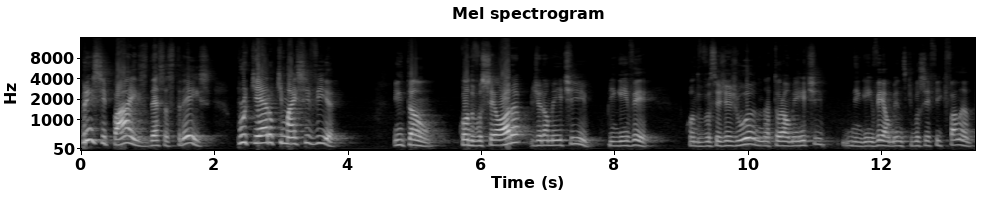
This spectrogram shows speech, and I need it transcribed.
principais dessas três, porque era o que mais se via. Então, quando você ora, geralmente ninguém vê. Quando você jejua, naturalmente ninguém vê, ao menos que você fique falando.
